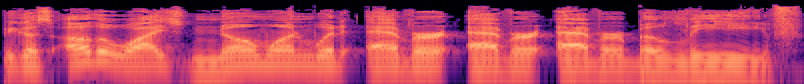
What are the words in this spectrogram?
because otherwise no one would ever, ever, ever believe.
